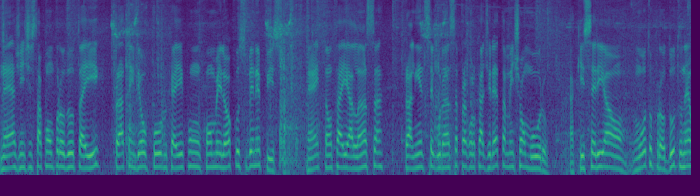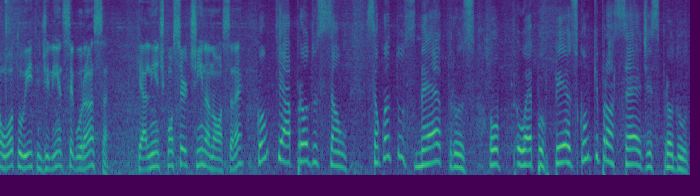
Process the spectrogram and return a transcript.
né, a gente está com um produto aí para atender o público aí com, com o melhor custo-benefício, né? Então tá aí a lança para a linha de segurança para colocar diretamente ao muro. Aqui seria um, um outro produto, né, um outro item de linha de segurança, que é a linha de concertina nossa, né? Como que é a produção? São quantos metros ou, ou é por peso? Como que procede esse produto?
